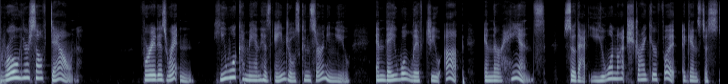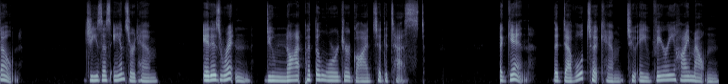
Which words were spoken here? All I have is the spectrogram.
throw yourself down. For it is written, He will command His angels concerning you, and they will lift you up in their hands, so that you will not strike your foot against a stone. Jesus answered him, It is written, Do not put the Lord your God to the test. Again, the devil took him to a very high mountain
